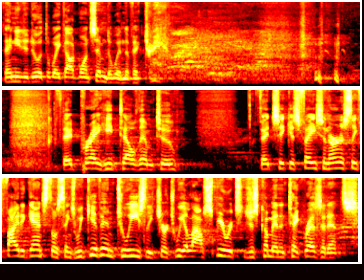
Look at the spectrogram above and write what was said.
They need to do it the way god wants them to win the victory. If they'd pray he'd tell them to they'd seek his face and earnestly fight against those things. We give in too easily, church. We allow spirits to just come in and take residence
